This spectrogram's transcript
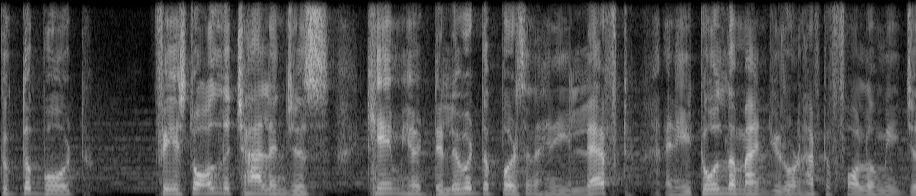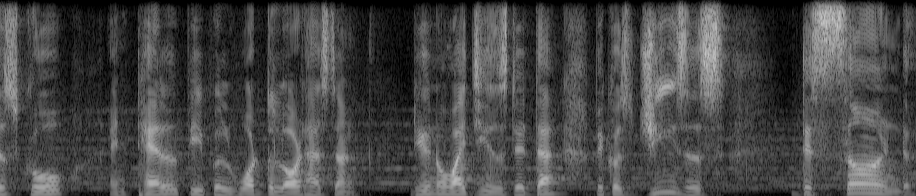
took the boat, faced all the challenges, came here, delivered the person, and he left and he told the man, You don't have to follow me, just go and tell people what the Lord has done. Do you know why Jesus did that? Because Jesus discerned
